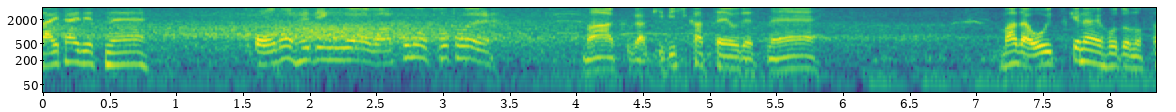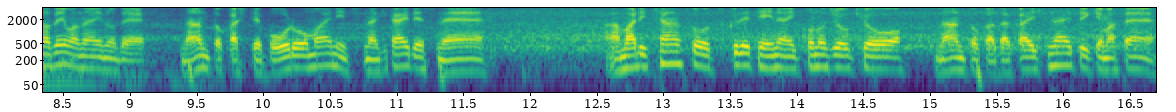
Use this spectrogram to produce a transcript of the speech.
えたいですね。このヘディングは枠の外へ。マークが厳しかったようですね。まだ追いつけないほどの差ではないので何とかしてボールを前につなぎたいですねあまりチャンスを作れていないこの状況をなんとか打開しないといけません。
